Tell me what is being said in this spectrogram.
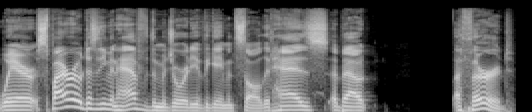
Where Spyro doesn't even have the majority of the game installed; it has about a third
